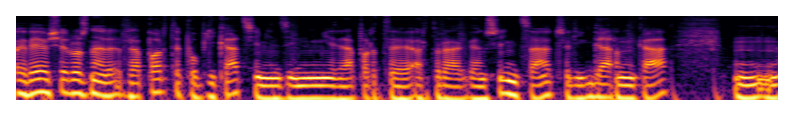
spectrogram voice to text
Pojawiają się różne raporty, publikacje, między innymi raport Artura Ganszyńca, czyli Garnka, mm,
